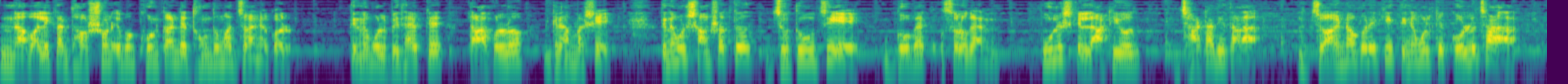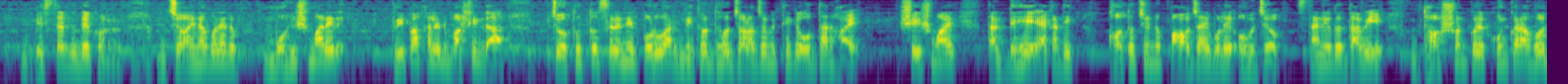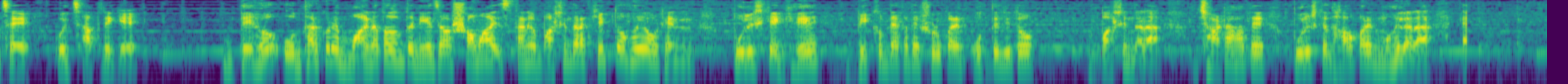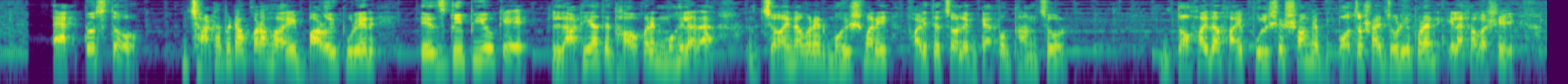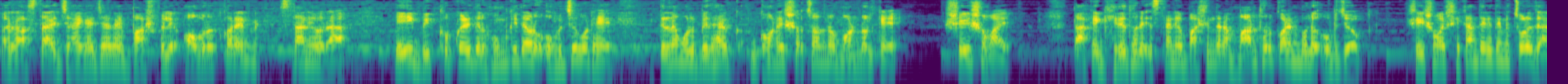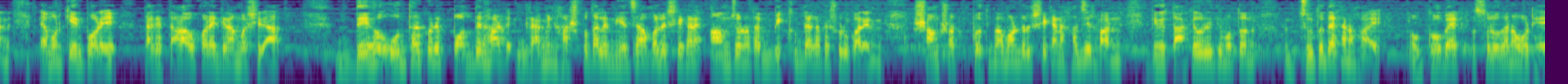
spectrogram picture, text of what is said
নাবালিকার ধর্ষণ এবং খুনকাণ্ডে ধুমধুমার জয়নগর। তৃণমূল বিধায়ককে তাড়া করল গ্রামবাসী। তৃণমূল সাংসদকেও জুতো উঁচিয়ে গো ব্যাক স্লোগান। পুলিশকে লাঠি ও ঝাঁটা দিয়ে তাড়া। জয়নগরে কি তৃণমূলকে করল ছাড়া? বিস্তারিত দেখুন। জয়নগরের মহিষমারের কৃপাখালীর বাসিন্দা চতুর্থ শ্রেণির পড়ুয়ার নিথরদেহ জলাজমি থেকে উদ্ধার হয়। সেই সময় তার দেহে একাধিক ক্ষতচিহ্ন পাওয়া যায় বলে অভিযোগ। স্থানীয়দের দাবি, ধর্ষণ করে খুন করা হয়েছে ওই ছাত্রীকে। দেহ উদ্ধার করে ময়নাতদন্তে নিয়ে যাওয়ার সময় স্থানীয় বাসিন্দারা ক্ষিপ্ত হয়ে ওঠেন। পুলিশকে ঘিরে বিক্ষোভ দেখাতে শুরু করেন উত্তেজিত বাসিন্দারা। ঝাঁটা হাতে পুলিশকে ধাওয়া করেন মহিলারা। এক প্রস্ত ঝাঁটাপেটাও করা হয় বারুইপুরের এসডিপিওকে লাঠি হাতে ধাওয়া করেন মহিলারা। জয়নগরের মহিষমারি ফাঁড়িতে চলে ব্যাপক ভাঙচুর। দফায় দফায় পুলিশের সঙ্গে বচসায় জড়িয়ে পড়েন এলাকাবাসী। রাস্তায় জায়গায় জায়গায় বাস ফেলে অবরোধ করেন স্থানীয়রা। এই বিক্ষোভকারীদের হুমকি দেওয়ার অভিযোগ ওঠে তৃণমূল বিধায়ক গণেশ চন্দ্র মণ্ডলকে। সেই সময় তাকে ঘিরে ধরে স্থানীয় বাসিন্দারা মারধর করেন বলে অভিযোগ। সেই সময় সেখান থেকে তিনি চলে যান, এমনকি এরপরে তাকে তাড়াও করে গ্রামবাসীরা। দেহ উদ্ধার করে পদ্মেরহাট গ্রামীণ হাসপাতালে নিয়ে যাওয়া হলে সেখানে আমজনতা বিক্ষোভ দেখাতে শুরু করেন। সংসদ প্রতিমা মণ্ডল সেখানে হাজির হন, কিন্তু তাকেও রীতিমতন জুতো দেখানো হয় ও গো ব্যাক স্লোগানও ওঠে।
